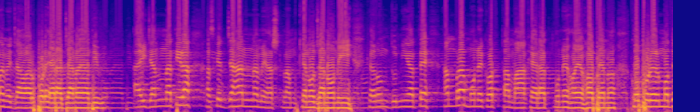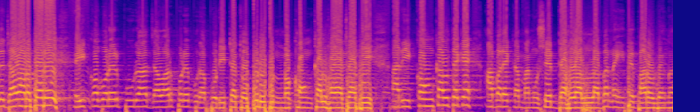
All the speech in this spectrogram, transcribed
নামে যাওয়ার পরে এরা জানায়া দিবে এই জান্নাতীরা, আজকে জাহান নামে আসলাম, কেন জাননি? কারণ দুনিয়াতে আমরা মনে করতাম, আখেরাত মনে হয় হবে না। কবরের মধ্যে যাওয়ার পরে, এই কবরের পুরা যাওয়ার পরে পুরা বডিটা তো পরিপূর্ণ কঙ্কাল হয়ে যাবে। আর এই কঙ্কাল থেকে আবার একটা মানুষের দেহ আল্লাহ বানাইতে পারবে না।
